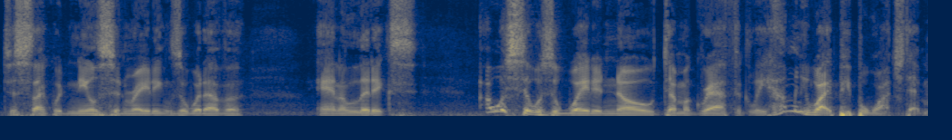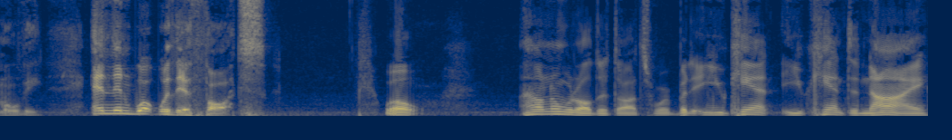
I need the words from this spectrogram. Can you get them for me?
just like with Nielsen ratings or whatever, analytics. I wish there was a way to know demographically how many white people watched that movie, and then what were their thoughts. Well, I don't know what all their thoughts were, but you can't you can't deny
